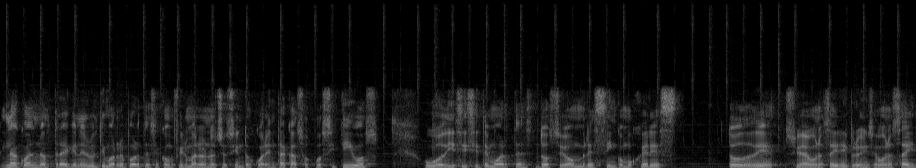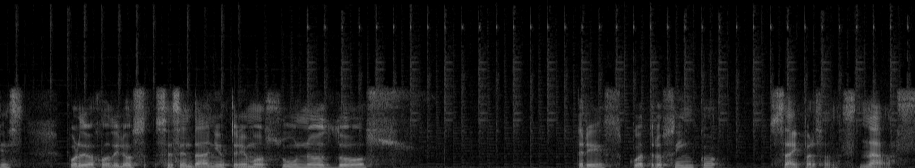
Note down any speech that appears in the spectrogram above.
la cual nos trae que en el último reporte se confirmaron 840 casos positivos, Hubo 17 muertes, 12 hombres, 5 mujeres, todo de Ciudad de Buenos Aires y provincia de Buenos Aires. Por debajo de los 60 años tenemos 1, 2, 3, 4, 5, 6 personas. Nada más.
